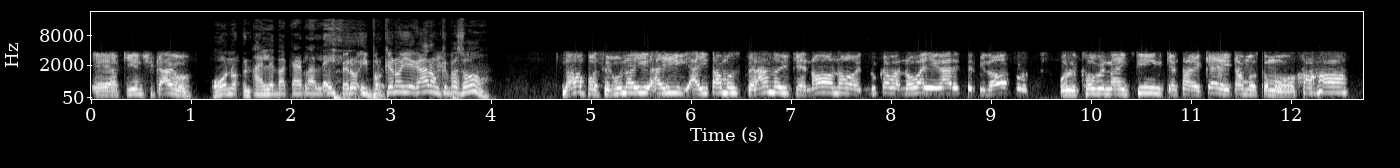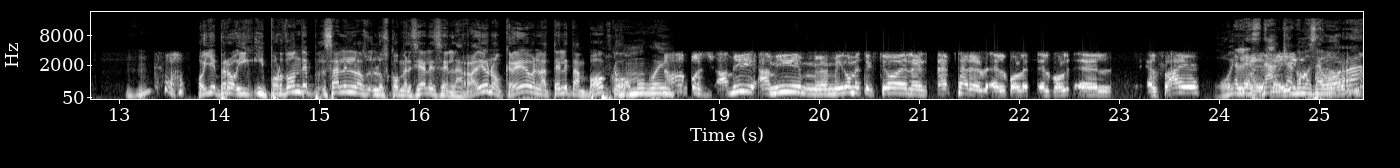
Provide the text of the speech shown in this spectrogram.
eh, aquí en Chicago. Oh, no. Ahí les va a caer la ley. Pero, ¿y por qué no llegaron? ¿Qué pasó? No, pues según ahí, ahí, ahí estamos esperando y que no, no, nunca va, no va a llegar el exterminador por, por el COVID-19, quién sabe qué, ahí estamos como, jaja. Oye, pero ¿y, y por dónde salen los, los comerciales? ¿En la radio no creo? ¿En la tele tampoco? ¿Cómo, güey? No, pues a mí, a mí, mi amigo me texteó en el Snapchat el, el, bolet- el, bolet- el, el flyer. El Eh, de Snapchat, ahí ¿cómo se borra?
